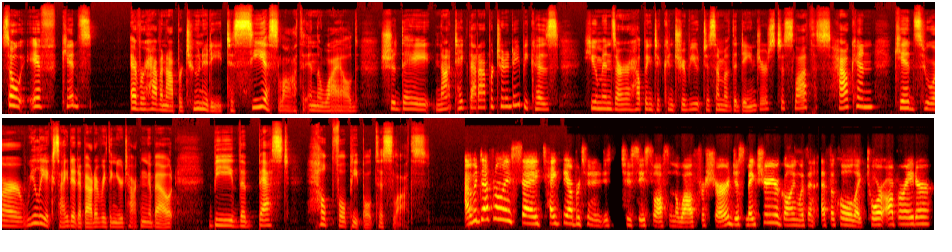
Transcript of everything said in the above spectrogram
So if kids ever have an opportunity to see a sloth in the wild, should they not take that opportunity because humans are helping to contribute to some of the dangers to sloths? How can kids who are really excited about everything you're talking about be the best helpful people to sloths? I would definitely say take the opportunity to see sloths in the wild for sure. Just make sure you're going with an ethical like tour operator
